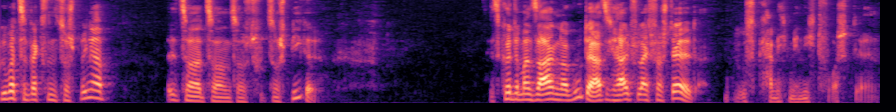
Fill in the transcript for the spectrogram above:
rüber zu wechseln zur Springer, äh, zur, zur, zur, zum Spiegel. Jetzt könnte man sagen, na gut, der hat sich halt vielleicht verstellt. Das kann ich mir nicht vorstellen.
